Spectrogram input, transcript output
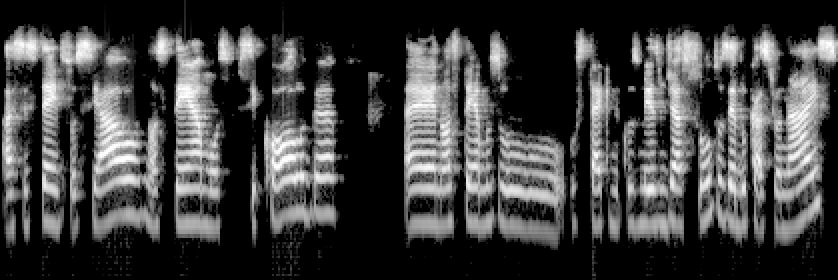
assistente social, nós temos psicóloga, é, nós temos o, os técnicos mesmo de assuntos educacionais,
